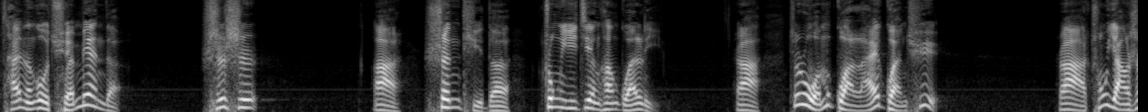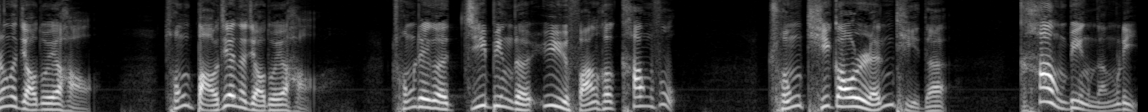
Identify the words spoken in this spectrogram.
才能够全面的实施啊身体的？中医健康管理，是吧？就是我们管来管去，是吧？从养生的角度也好，从保健的角度也好，从这个疾病的预防和康复，从提高人体的抗病能力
